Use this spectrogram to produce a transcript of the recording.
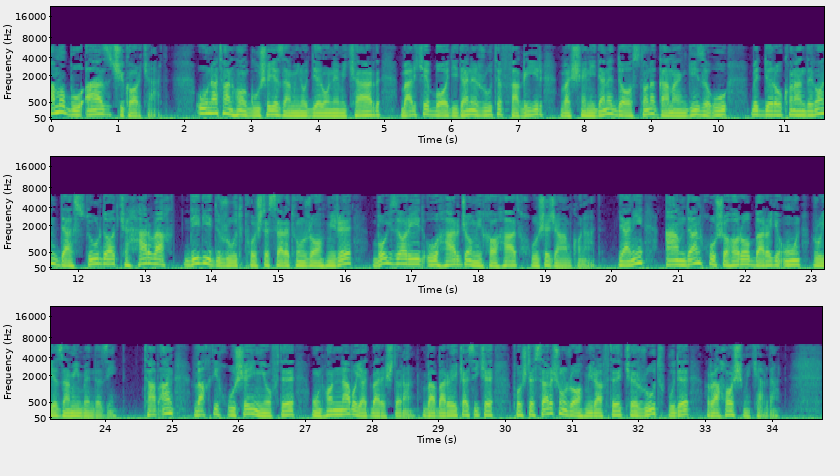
اما بوعز چیکار کرد؟ او نه تنها گوشه زمین رو درو نمی کرد بلکه با دیدن روت فقیر و شنیدن داستان غمانگیز او به درو کنندگان دستور داد که هر وقت دیدید روت پشت سرتون راه میره بگذارید او هر جا می‌خواهد خوشه جمع کند. یعنی عمدن خوشه ها رو برای اون روی زمین بندازید. طبعا وقتی خوشه ای میفته اونها نباید برش دارن و برای کسی که پشت سرشون راه می‌رفته که روت بوده رهاش می‌کردن.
